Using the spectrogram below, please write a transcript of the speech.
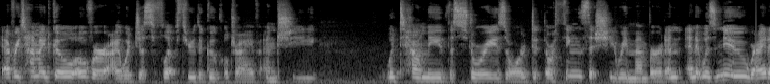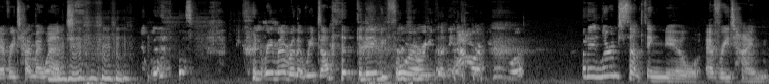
every time I'd go over, I would just flip through the Google Drive and she would tell me the stories or or things that she remembered and and it was new right every time I went mm-hmm. I couldn't remember that we'd done it the day before or even the hour before but I learned something new every time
